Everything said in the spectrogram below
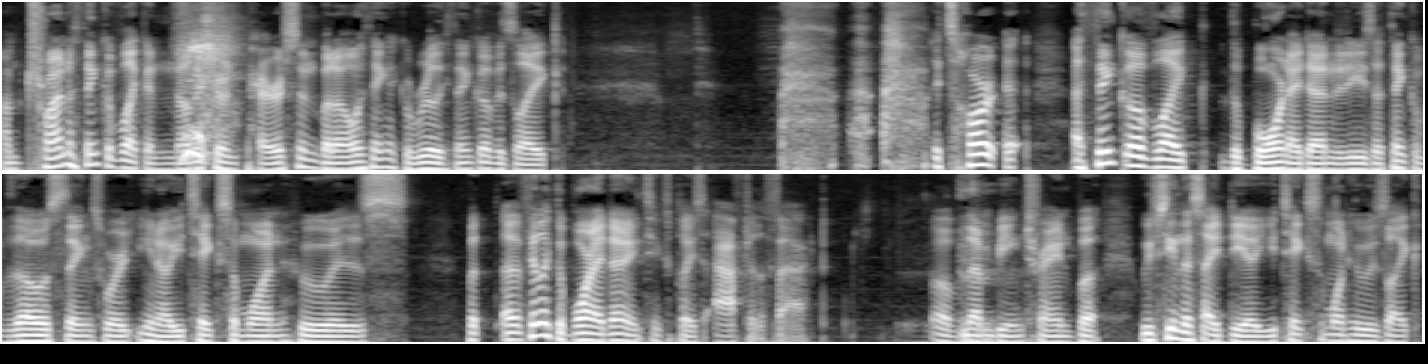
I'm trying to think of like another comparison, but the only thing I could really think of is like it's hard. I think of like the Bourne Identities. I think of those things where you know you take someone who is, but I feel like the Bourne Identity takes place after the fact of them being trained. But we've seen this idea: you take someone who is like,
